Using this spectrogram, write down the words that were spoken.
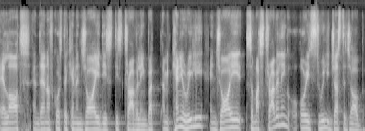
a lot and then of course they can enjoy this this traveling. But i mean can you really enjoy so much traveling or it's really just a job?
